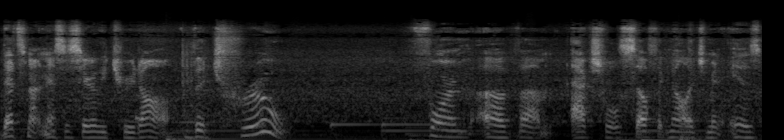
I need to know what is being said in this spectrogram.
That's not necessarily true at all. The true form of um, actual self acknowledgement is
